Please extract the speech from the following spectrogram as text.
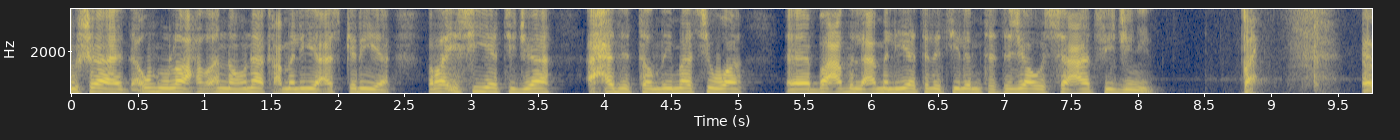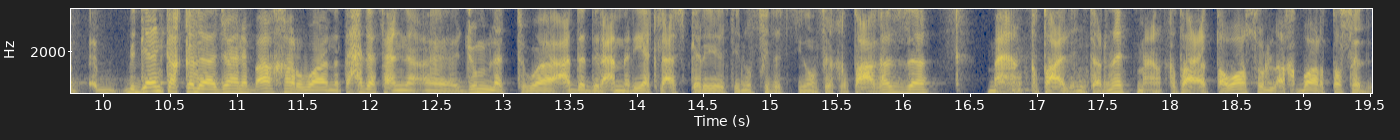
نشاهد أو نلاحظ أن هناك عملية عسكرية رئيسية تجاه أحد التنظيمات سوى آه، بعض العمليات التي لم تتجاوز ساعات في جنين. بدي أنتقل إلى جانب آخر ونتحدث عن آه، جملة وعدد العمليات العسكرية التي نفذت اليوم في قطاع غزة مع انقطاع الإنترنت مع انقطاع التواصل. الأخبار تصل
